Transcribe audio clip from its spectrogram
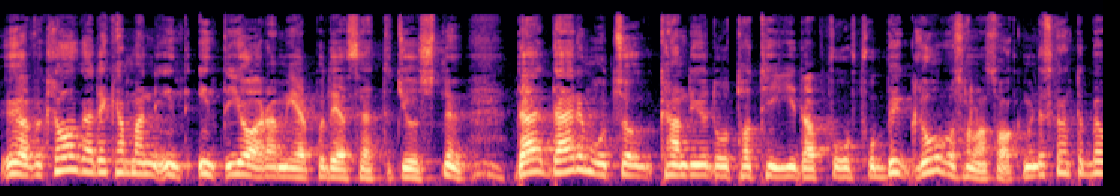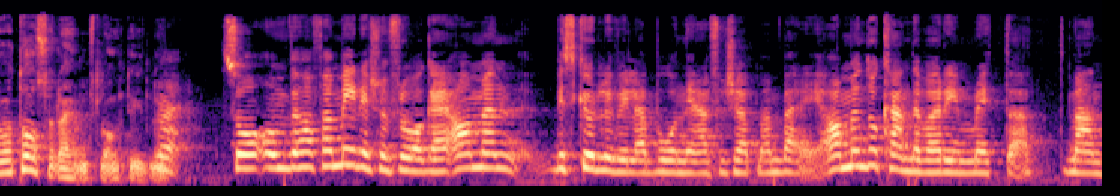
Överklaga det kan man inte, inte göra mer på det sättet just nu. Däremot så kan det ju då ta tid att få, få bygglov och sådana saker men det ska inte behöva ta så där hemskt lång tid nu. Nej. Så om vi har familjer som frågar, ja men vi skulle vilja bo nedanför Köpmanberg, ja men då kan det vara rimligt att man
